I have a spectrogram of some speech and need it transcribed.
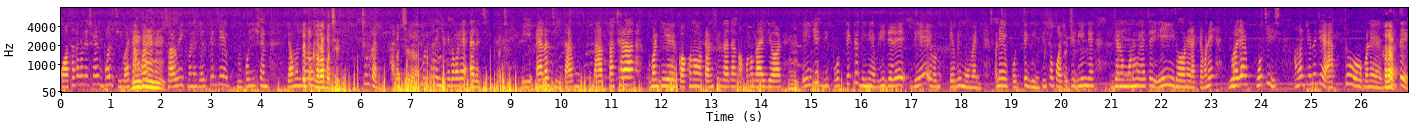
কথা তোমাদের সঙ্গে বলছি বাট আমার। শারীরিক মানে হেলথের যে পজিশন যেমন একটু খারাপ আছে চুলকানি আচ্ছা। চুলকানি যেটাকে বলে অ্যালার্জি আচ্ছা এই অ্যালার্জি তার তার তাছাড়া তোমার গিয়ে কখনো টনসিল ব্যথা কখনো গায়ে জ্বর এই যে প্রত্যেকটা দিন এভরি ডে ডে এবং এভরি মুমেন্ট মানে প্রত্যেক দিন তিনশো পঁয়ষট্টি আচ্ছা। দিন যেন মনে হয়ে গেছে এই ধরনের একটা মানে দু হাজার পঁচিশ আমার জন্য যে এত মানে হেলথে হেলথের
